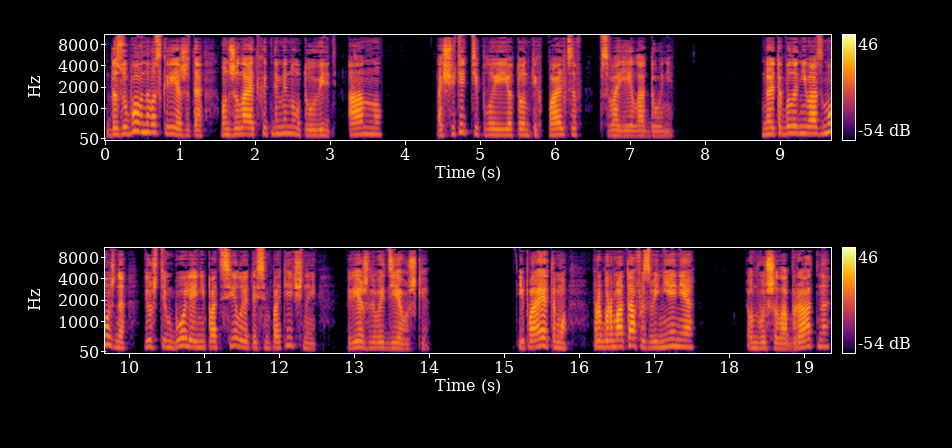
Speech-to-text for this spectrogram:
до зубовного скрежета, он желает хоть на минуту увидеть Анну, ощутить тепло ее тонких пальцев в своей ладони. Но это было невозможно, и уж тем более не под силу этой симпатичной, вежливой девушки. И поэтому, пробормотав извинения, он вышел обратно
